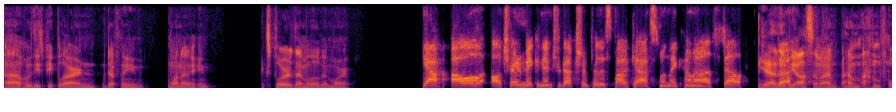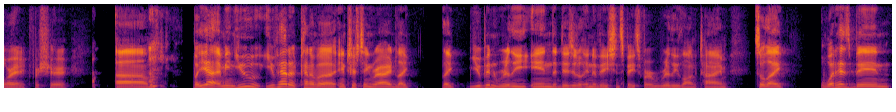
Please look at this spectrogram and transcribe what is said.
uh, who these people are, and definitely want to in- explore them a little bit more. Yeah, I'll I'll try to make an introduction for this podcast when they come out of stealth. Yeah, that'd be awesome. I'm I'm I'm for it for sure. Um, but yeah, I mean, you you've had a kind of a interesting ride. Like like you've been really in the digital innovation space for a really long time. So like what has been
